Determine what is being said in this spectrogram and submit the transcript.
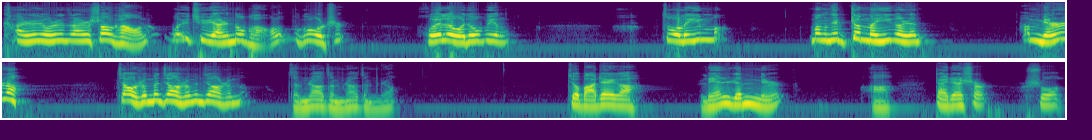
看人有人在那烧烤呢，我一去呀，人都跑了，不给我吃。回来我就病了，做了一梦，梦见这么一个人。”他名儿呢？叫什么？叫什么？叫什么？怎么着？怎么着？怎么着？就把这个连人名儿啊带这事儿说了。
